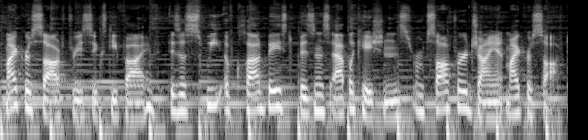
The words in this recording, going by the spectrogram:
Microsoft 365 is a suite of cloud based business applications from software giant Microsoft.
